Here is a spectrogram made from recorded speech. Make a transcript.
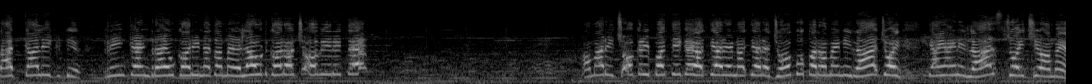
તાત્કાલિક ડ્રિંક એન્ડ ડ્રાઈવ કરીને તમે એલાઉડ કરો છો આવી રીતે? અમારી છોકરી પતી ગઈ અત્યારે ને અત્યારે જોબ ઉપર અમે એની રાહ જોઈ. ત્યાં એની લાશ જોઈ છે અમે.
